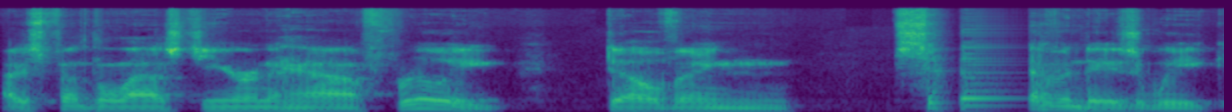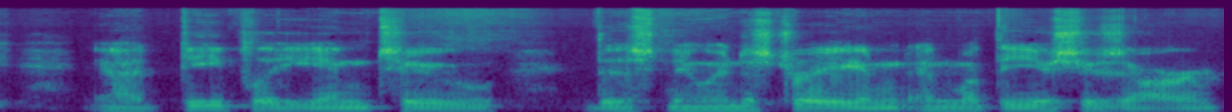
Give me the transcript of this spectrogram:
I've spent the last year and a half really delving seven days a week uh, deeply into this new industry and, and what the issues are.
